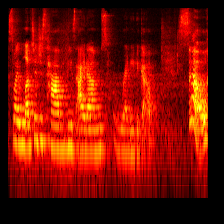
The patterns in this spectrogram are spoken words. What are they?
So I love to just have these items ready to go. So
